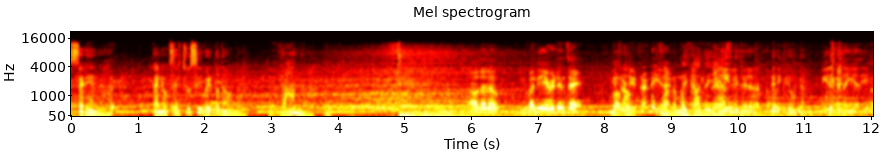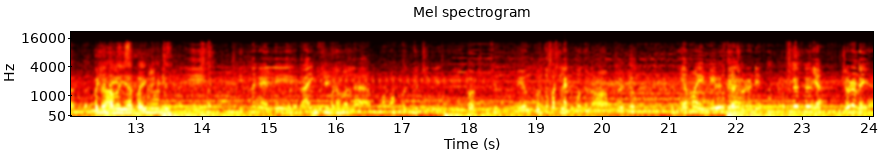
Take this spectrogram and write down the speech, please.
సరే అన్నా. కానీ ఒకసారి చూసి వెళ్ళిపోదాం అన్నా రా అన్నా అవునవును ఇవన్నీ ఎవిడెన్సే బాబు మన అమ్మాయి కాదయ్యా. ఏం లేదు నేను ఇక్కడే ఉంటాను. వెళ్ళండి. రామయ్యా భయంగా ఉంది. నిన్నగా వెళ్ళి రాయి కొట్టుకోవడం వల్ల మొహం కొంచెం చిదిరింది. మేము గుర్తుపట్టలేకపోతున్నాం. ఈ అమ్మాయి మీ కూతురా చూడండి. అయ్యా చూడండి అయ్యా.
